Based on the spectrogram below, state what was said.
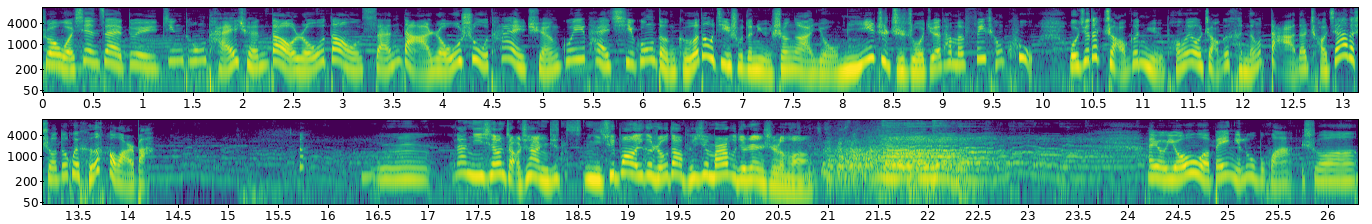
说，我现在对精通跆拳道、柔道、散打、柔术、泰拳、龟派气功等格斗技术的女生啊，有迷之执着，觉得她们非常酷。我觉得找个女朋友，找个很能打的，吵架的时候都会很好玩吧。嗯，那你想找这样，你就你去报一个柔道培训班，不就认识了吗？还有有我背你路不滑说，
